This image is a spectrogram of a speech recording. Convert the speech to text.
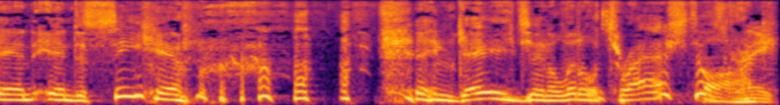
and, and to see him engage in a little trash talk. great.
